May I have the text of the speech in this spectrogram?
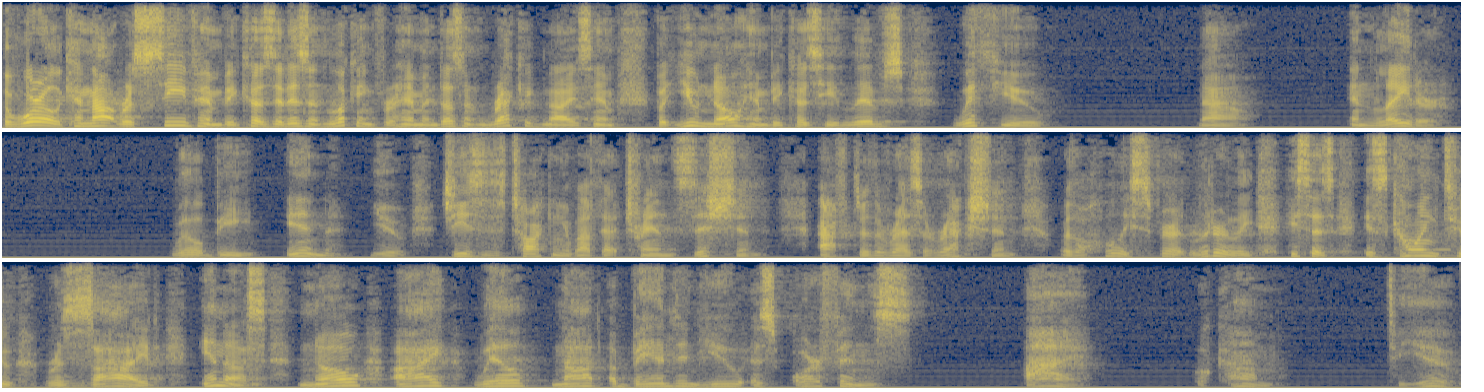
The world cannot receive him because it isn't looking for him and doesn't recognize him, but you know him because he lives with you now and later will be in you. Jesus is talking about that transition after the resurrection, where the Holy Spirit literally, he says, is going to reside in us. No, I will not abandon you as orphans. I will come to you.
